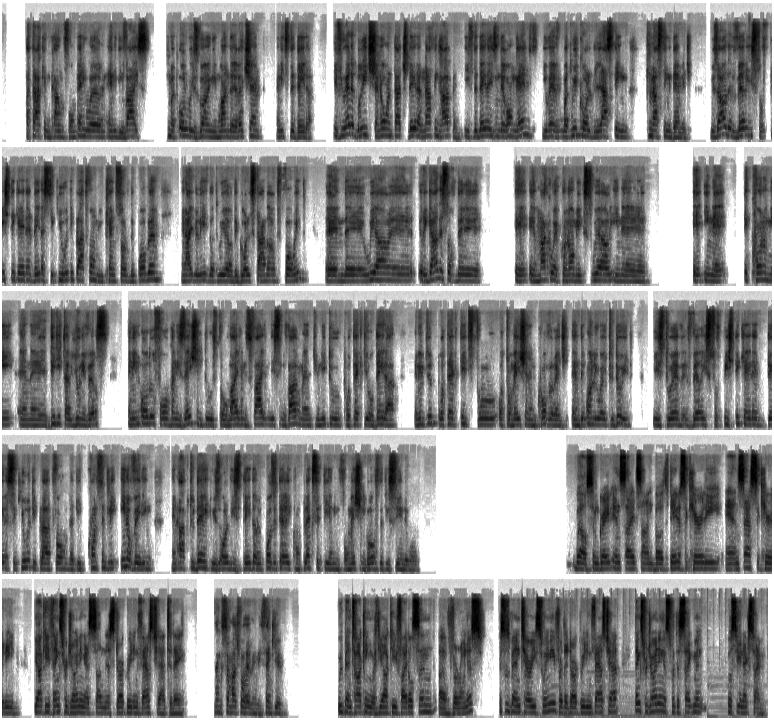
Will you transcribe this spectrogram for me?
Attack can come from anywhere and any device, but always going in one direction, and it's the data. If you had a breach and no one touched data, nothing happened. If the data is in the wrong hands, you have what we call lasting lasting damage. Without a very sophisticated data security platform, you can't solve the problem. And I believe that we are the gold standard for it. And uh, we are, uh, regardless of the uh, uh macroeconomics, we are in a, a, in a economy and a digital universe. And in order for organization to survive and thrive in this environment, you need to protect your data and you need to protect it through automation and coverage. And the only way to do it is to have a very sophisticated data security platform that is constantly innovating and up to date with all this data repository complexity and information growth that you see in the world. Well, some great insights on both data security and SaaS security. Yaki, thanks for joining us on this Dark Reading Fast Chat today. Thanks so much for having me. Thank you. We've been talking with Yaki Faitelson of Varonis, this has been Terry Sweeney for the Dark Reading Fast Chat. Thanks for joining us for the segment. We'll see you next time.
